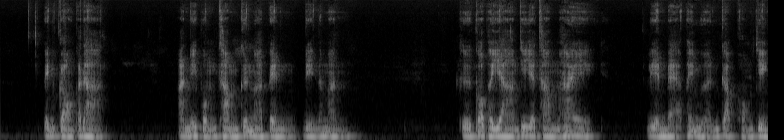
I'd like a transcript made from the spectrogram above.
ำเป็นกล่องกระดาษ อันนี้ผมทำขึ้นมาเป็นดินน้ำมัน คือก็พยายามที่จะทำให้เรียนแบบให้เหมือนกับของจริง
